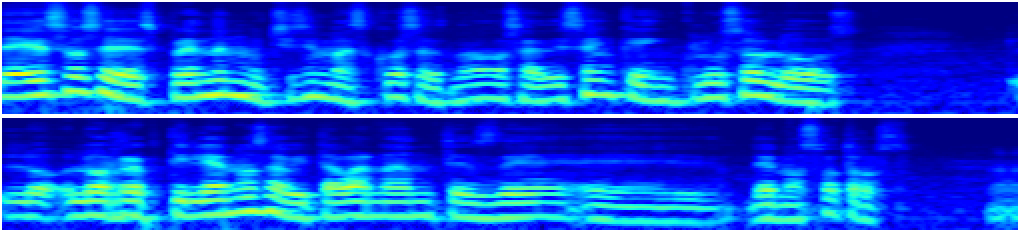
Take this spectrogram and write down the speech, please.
De eso se desprenden muchísimas cosas, ¿no? O sea, dicen que incluso los, lo- los reptilianos habitaban antes de, eh, de nosotros, ¿no?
